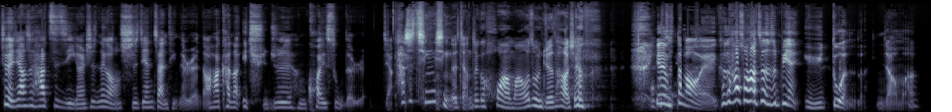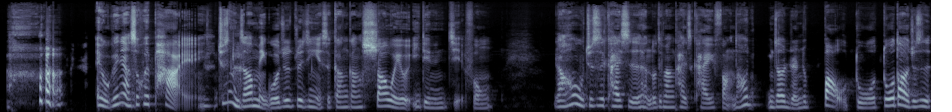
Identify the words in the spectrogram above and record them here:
就很像是他自己一个人是那种时间暂停的人，然后他看到一群就是很快速的人，他是清醒的讲这个话吗？我怎么觉得他好像 我不知道哎、可是他说他真的是变愚钝了，你知道吗？哎、我跟你讲是会怕哎、就是你知道美国就是最近也是刚刚稍微有一点点解封，然后就是开始很多地方开始开放，然后你知道人就爆多，多到就是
